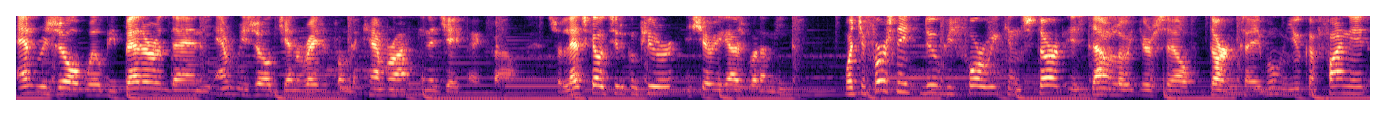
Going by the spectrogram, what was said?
end result will be better than the end result generated from the camera in a JPEG file. So let's go to the computer and show you guys what I mean. What you first need to do before we can start is download yourself Darktable. You can find it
